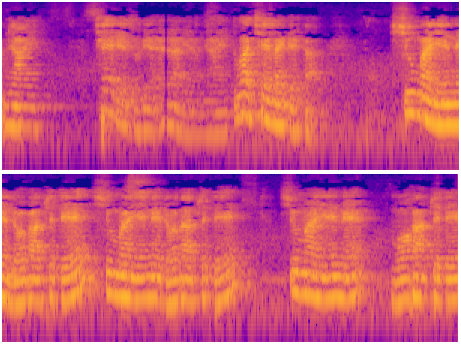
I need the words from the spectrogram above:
အများကြီးချဲ့တယ်ဆိုရင်အဲ့ဒါတွေအများကြီး तू ကချဲ့လိုက်တဲ့အခါ ရှုမှတ်ရင်နဲ့လောဘဖြစ်တယ်ရှုမှတ်ရင်နဲ့ဒေါသဖြစ်တယ်ရှုမှတ်ရင်နဲ့မောဟဖြစ်တယ်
